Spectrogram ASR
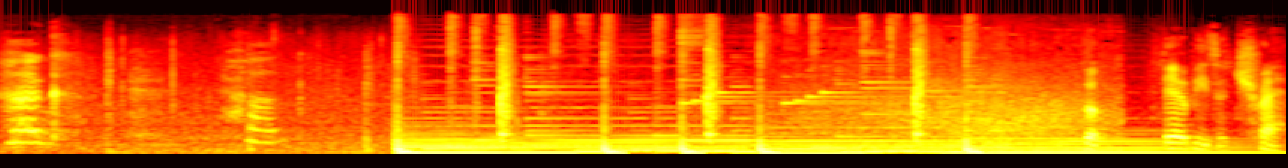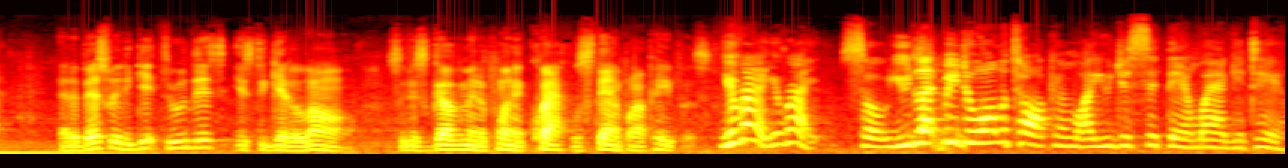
Hug. Hug. Look, therapy's a trap. Now, the best way to get through this is to get along. So this government-appointed quack will stamp our papers. You're right, you're right. So you let me do all the talking while you just sit there and wag your tail.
